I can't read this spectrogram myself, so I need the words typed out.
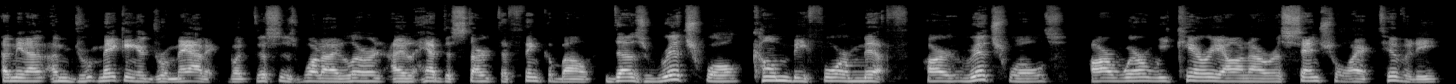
I mean, I, am dr- making it dramatic, but this is what I learned. I had to start to think about does ritual come before myth? Our rituals are where we carry on our essential activity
